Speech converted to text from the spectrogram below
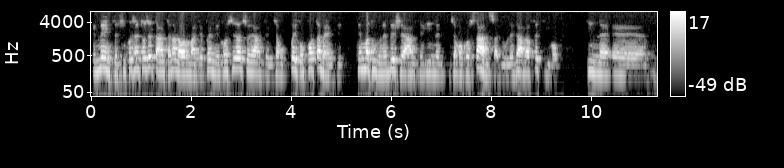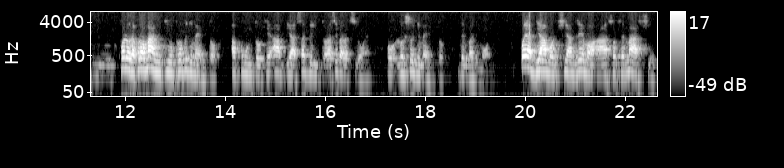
e mentre il 570 è una norma che prende in considerazione anche diciamo, quei comportamenti che maturano invece anche in diciamo, costanza di un legame affettivo in, eh, qualora però manchi un provvedimento appunto che abbia stabilito la separazione o lo scioglimento del matrimonio. Poi abbiamo, ci andremo a soffermarci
